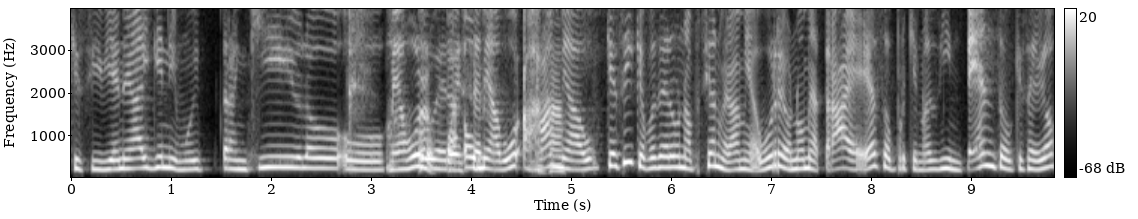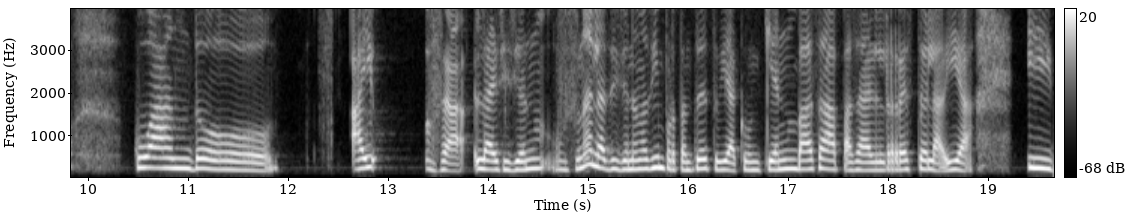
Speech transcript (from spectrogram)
que si viene alguien y muy tranquilo o... Me aburro, o, puede o ser. me aburro, ajá, Ajá. me aburro, que sí, que puede ser una opción, ¿verdad? Me aburre o no me atrae eso porque no es intenso, qué sé yo. Cuando hay, o sea, la decisión, es una de las decisiones más importantes de tu vida, con quién vas a pasar el resto de la vida. Y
